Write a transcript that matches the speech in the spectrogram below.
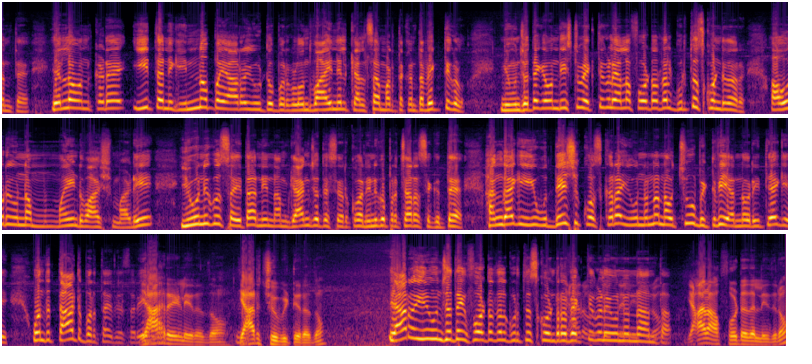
ಇದ್ರಂತೆ ಎಲ್ಲ ಒಂದು ಕಡೆ ಈತನಿಗೆ ಇನ್ನೊಬ್ಬ ಯಾರೋ ಯೂಟ್ಯೂಬರ್ಗಳು ಒಂದು ವಾಹಿನಿಯಲ್ಲಿ ಕೆಲಸ ಮಾಡ್ತಕ್ಕಂಥ ವ್ಯಕ್ತಿಗಳು. ನಿಮ್ಮ ಜೊತೆಗೆ ಒಂದಿಷ್ಟು ವ್ಯಕ್ತಿಗಳು ಎಲ್ಲ ಫೋಟೋದಲ್ಲಿ ಗುರುತಿಸ್ಕೊಂಡಿದ್ದಾರೆ. ಅವರು ಇವನ್ನ ಮೈಂಡ್ ವಾಶ್ ಮಾಡಿ, ಇವನಿಗೂ ಸಹಿತ ನೀನು ನಮ್ಮ ಗ್ಯಾಂಗ್ ಜೊತೆ ಸೇರ್ಕೋ, ನಿನಗೂ ಪ್ರಚಾರ ಸಿಗುತ್ತೆ. ಹಾಗಾಗಿ ಈ ಉದ್ದೇಶಕ್ಕೋಸ್ಕರ ಇವನನ್ನು ನಾವು ಚೂ ಬಿಟ್ವಿ ಅನ್ನೋ ರೀತಿಯಾಗಿ ಒಂದು ತಾಟ್ ಬರ್ತಾ ಇದೆ ಸರ್. ಯಾರು ಹೇಳಿರೋದು? ಯಾರು ಚೂ ಬಿಟ್ಟಿರೋದು? ಯಾರೋ ಇವನ್ ಜೊತೆಗೆ ಫೋಟೋದಲ್ಲಿ ಗುರುತಿಸ್ಕೊಂಡಿರೋ ವ್ಯಕ್ತಿಗಳು ಇವನನ್ನ ಅಂತ. ಯಾರು ಆ ಫೋಟೋದಲ್ಲಿ ಇದ್ರು?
